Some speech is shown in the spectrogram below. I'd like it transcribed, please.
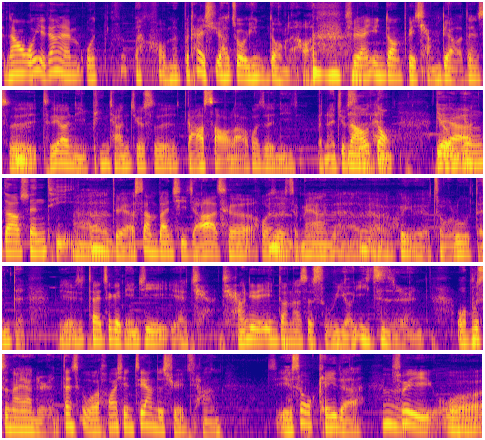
然后我也当然我我们不太需要做运动了哈。虽然运动被强调，但是只要你平常就是打扫了，或者你本来就是劳动，有用到身体啊，对啊，上班骑脚踏车或者怎么样的呃，会有走路等等，也是在这个年纪强强烈的运动，那是属于有意志的人。我不是那样的人，但是我发现这样的血糖也是 OK 的，所以我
